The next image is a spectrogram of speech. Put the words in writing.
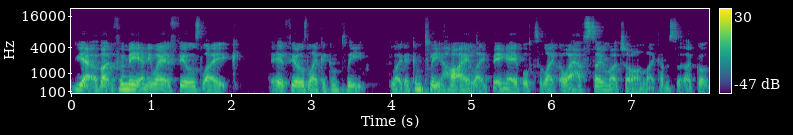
yeah like for me anyway it feels like it feels like a complete like a complete high like being able to like oh i have so much on like i'm so i've got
